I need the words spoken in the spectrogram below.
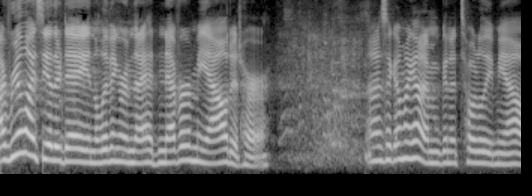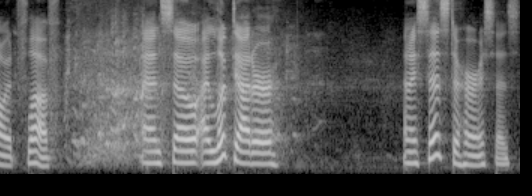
I realized the other day in the living room that I had never meowed at her. And I was like, oh my God, I'm gonna totally meow at Fluff. And so I looked at her and I says to her, I says,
